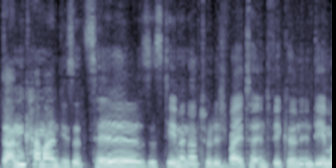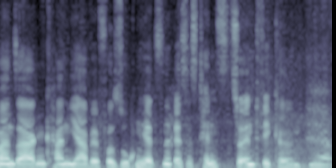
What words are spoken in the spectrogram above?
dann kann man diese Zellsysteme natürlich weiterentwickeln, indem man sagen kann, ja, wir versuchen jetzt eine Resistenz zu entwickeln. Ja.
